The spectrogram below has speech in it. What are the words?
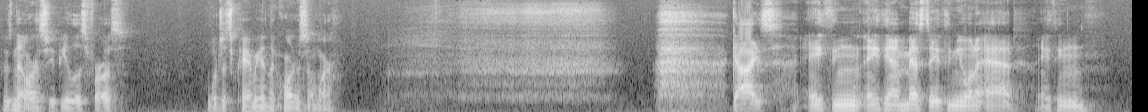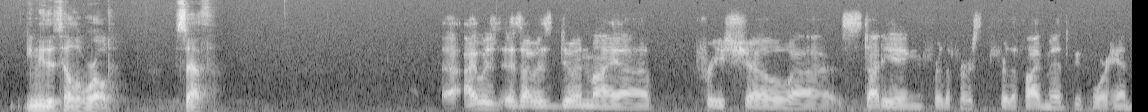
There's no RSVP list for us. We'll just cram you in the corner somewhere. Guys, anything anything I missed? Anything you want to add? Anything you need to tell the world? Seth. Uh, I was as I was doing my uh, pre-show uh, studying for the first for the five minutes beforehand.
